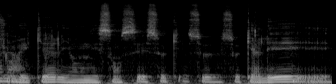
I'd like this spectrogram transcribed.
sur lesquels on est censé se, se, se caler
